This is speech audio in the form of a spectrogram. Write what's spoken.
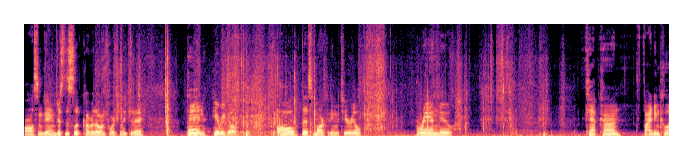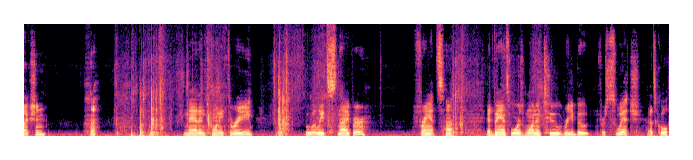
Awesome game. Just the slip cover, though, unfortunately, today. Then, here we go. All this marketing material, brand new. Capcom Fighting Collection. Madden 23. Ooh, Elite Sniper. France, huh. Advance Wars 1 and 2 reboot for Switch. That's cool.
